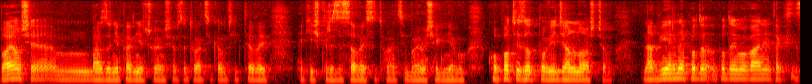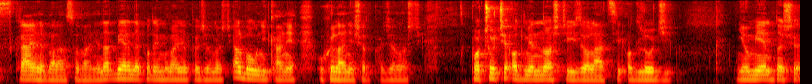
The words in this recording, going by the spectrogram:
boją się, mm, bardzo niepewnie czują się w sytuacji konfliktowej, jakiejś kryzysowej sytuacji, boją się gniewu. Kłopoty z odpowiedzialnością. Nadmierne podejmowanie, tak skrajne balansowanie, nadmierne podejmowanie odpowiedzialności albo unikanie, uchylanie się od odpowiedzialności. Poczucie odmienności, izolacji od ludzi. Nieumiejętność e,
